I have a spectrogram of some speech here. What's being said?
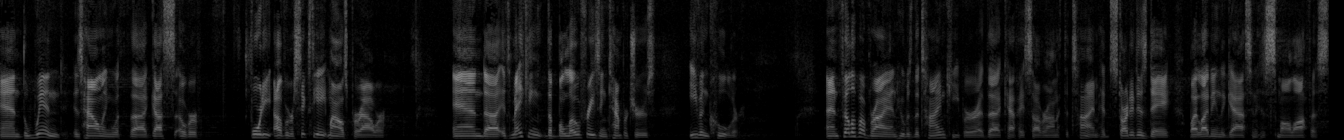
And the wind is howling with uh, gusts over 40, over 68 miles per hour. And uh, it's making the below freezing temperatures even cooler. And Philip O'Brien, who was the timekeeper at the Cafe Savarin at the time, had started his day by lighting the gas in his small office.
